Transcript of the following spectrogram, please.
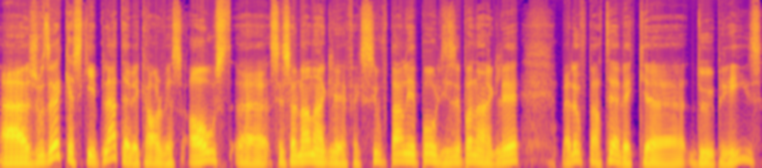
Euh, je vous dirais que ce qui est plate avec Harvest Host, euh, c'est seulement en anglais. Fait que si vous ne parlez pas ou lisez pas l'anglais, ben là, vous partez avec deux prises.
